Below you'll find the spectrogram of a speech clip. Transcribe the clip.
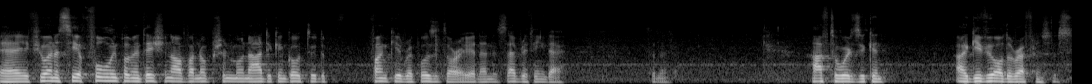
uh, if you want to see a full implementation of an option monad, you can go to the funky repository and then it's everything there. So then afterwards you can, I'll give you all the references.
